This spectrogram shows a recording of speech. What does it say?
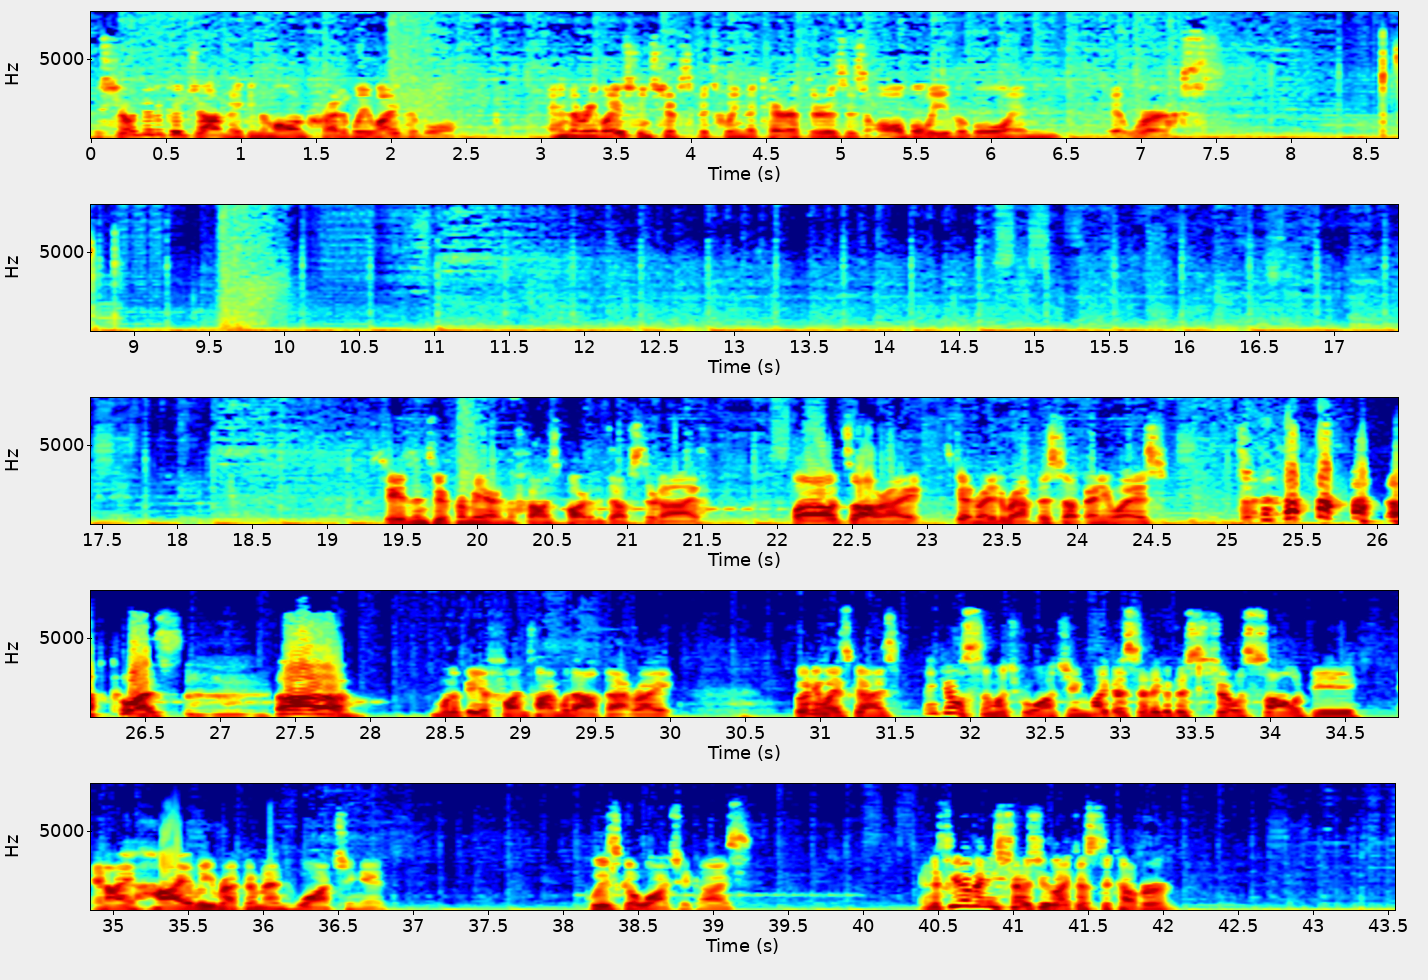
the show did a good job making them all incredibly likable. And the relationships between the characters is all believable and it works. Season 2 premiere and the phone's part of the Dubster Dive. Well, it's alright. It's getting ready to wrap this up anyways. of course. Uh, wouldn't it be a fun time without that, right? But anyways, guys, thank you all so much for watching. Like I said, I give this show a solid B, and I highly recommend watching it. Please go watch it, guys. And if you have any shows you'd like us to cover,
